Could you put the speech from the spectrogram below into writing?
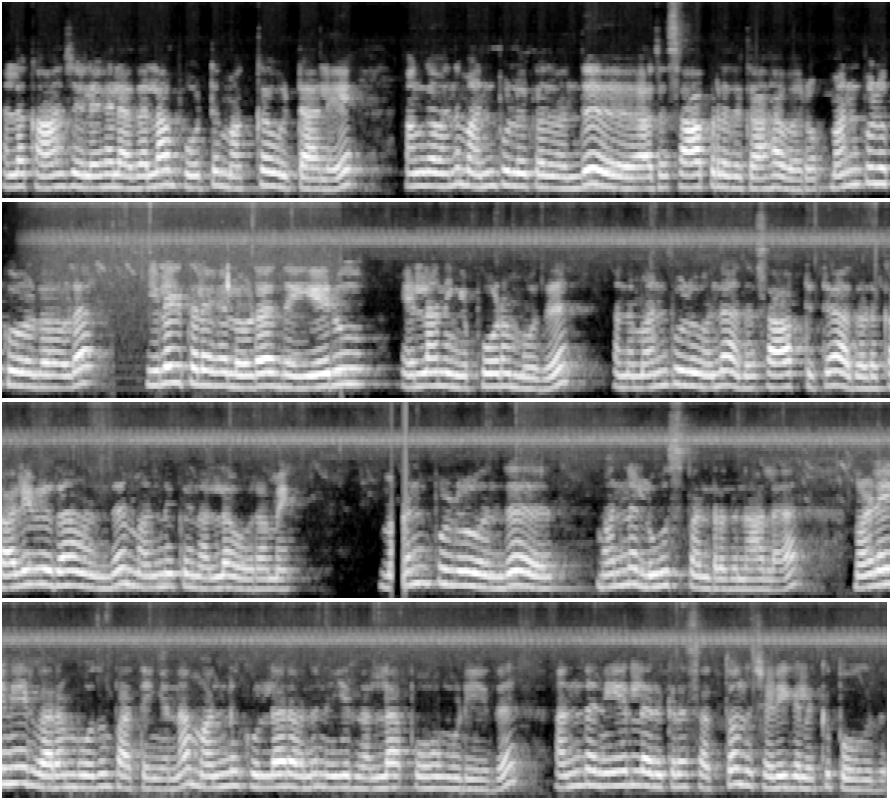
நல்லா காஞ்ச இலைகள் அதெல்லாம் போட்டு மக்க விட்டாலே அங்கே வந்து மண்புழுக்கள் வந்து அதை சாப்பிட்றதுக்காக வரும். மண்புழுக்களோட இலைத்தலைகளோட இந்த எரு எல்லாம் நீங்கள் போடும்போது அந்த மண்புழு வந்து அதை சாப்பிட்டுட்டு அதோட கழிவு தான் வந்து மண்ணுக்கு நல்ல உரமே. மண்புழு வந்து மண்ணை லூஸ் பண்ணுறதுனால மழைநீர் வரும்போதும் பார்த்திங்கன்னா மண்ணுக்குள்ளார வந்து நீர் நல்லா போக முடியுது. அந்த நீரில் இருக்கிற சத்தம் அந்த செடிகளுக்கு போகுது.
